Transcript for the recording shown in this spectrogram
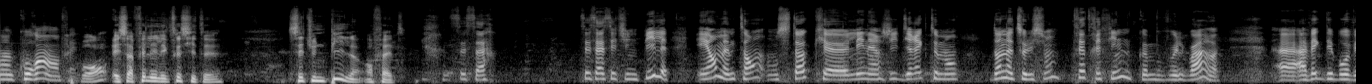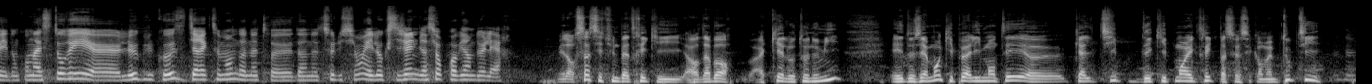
un courant en fait. Courant, et ça fait l'électricité. C'est une pile en fait. C'est ça. C'est ça, c'est une pile. Et en même temps, on stocke l'énergie directement dans notre solution, très très fine, comme vous pouvez le voir, avec des brevets. Donc on a storé le glucose directement dans notre dans notre solution et l'oxygène bien sûr provient de l'air. Mais alors ça, c'est une batterie qui, alors d'abord, à quelle autonomie Et deuxièmement, qui peut alimenter euh, quel type d'équipement électrique Parce que c'est quand même tout petit. Mhm.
